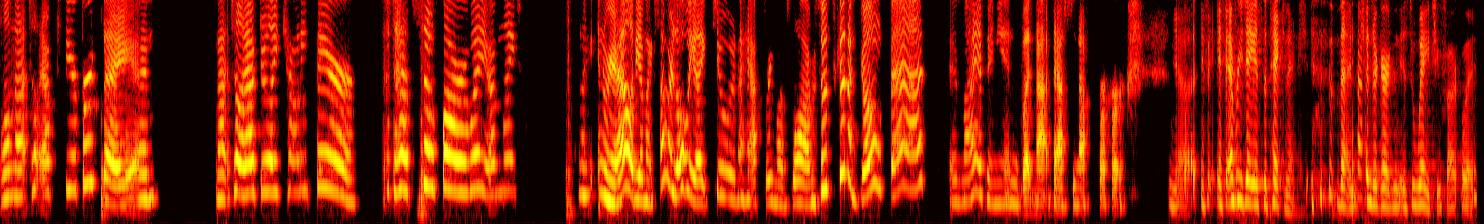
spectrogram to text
well, not till after your birthday and not till after like county fair. But that's so far away. I'm like, I'm like in reality, I'm like, summer's only like two and a half, three months long. So it's gonna go fast, in my opinion, but not fast enough for her. Yeah. But, if if every day is the picnic, then kindergarten is way too far away.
